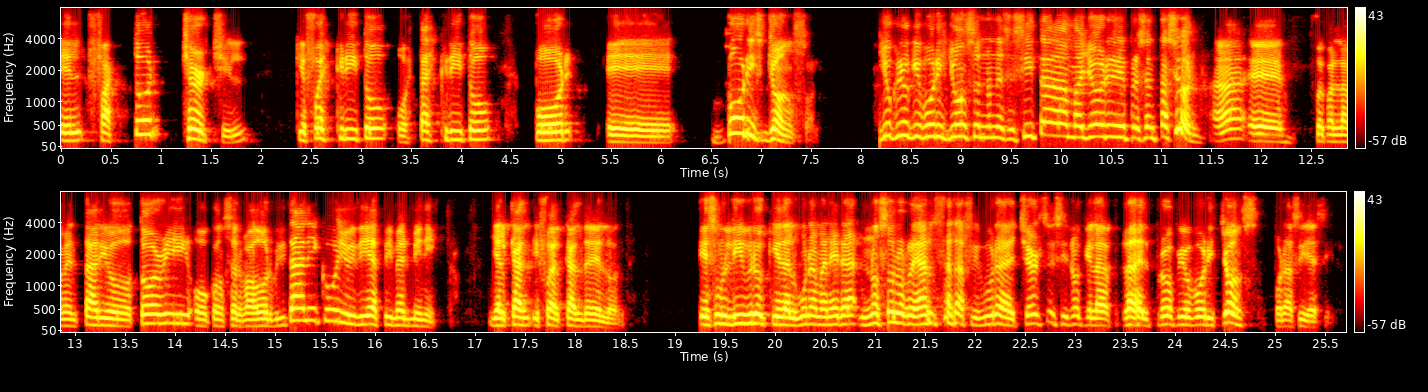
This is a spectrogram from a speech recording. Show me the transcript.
El Factor Churchill, que fue escrito o está escrito por eh, Boris Johnson. Yo creo que Boris Johnson no necesita mayor eh, presentación. ¿ah? fue parlamentario Tory o conservador británico y hoy día es primer ministro y fue alcalde de Londres. Es un libro que de alguna manera no solo realza la figura de Churchill, sino que la, la del propio Boris Johnson, por así decirlo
